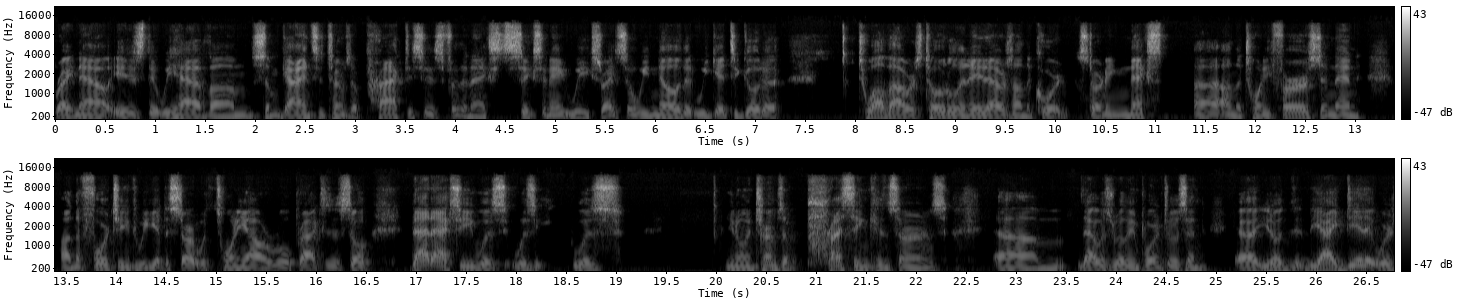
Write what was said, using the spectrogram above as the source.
right now is that we have um, some guidance in terms of practices for the next six and eight weeks, right? So we know that we get to go to 12 hours total and eight hours on the court starting next uh, on the 21st, and then on the 14th we get to start with 20 hour rule practices. So that actually was was was you know in terms of pressing concerns um, that was really important to us. And uh, you know the, the idea that we're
